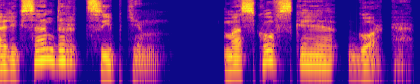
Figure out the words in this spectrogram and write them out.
Александр Цыпкин. Московская горка.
